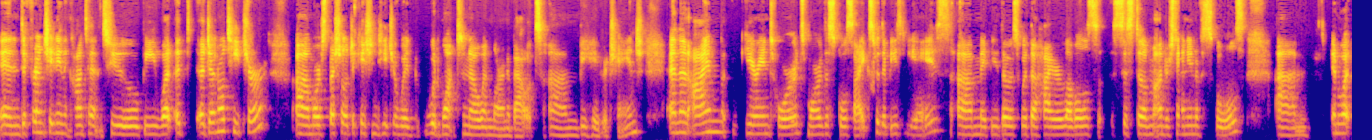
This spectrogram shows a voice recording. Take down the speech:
and differentiating the content to be what a, a general teacher um, or special education teacher would, would want to know and learn about um, behavior change. And then I'm gearing towards more of the school psychs or the BCAs, um, maybe those with a higher levels system understanding of schools um, and what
